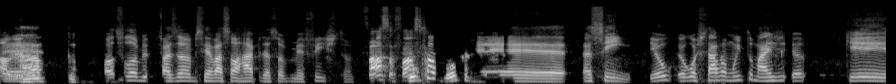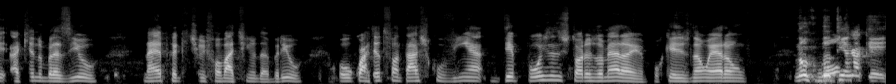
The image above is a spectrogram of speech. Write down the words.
É, posso fazer uma observação rápida sobre Mephisto? Faça, faça. Por favor, É, assim, eu, eu gostava muito mais eu, que aqui no Brasil, na época que tinha os formatinhos da Abril, o Quarteto Fantástico vinha depois das histórias do Homem-Aranha, porque eles não eram. Não, não tinha HQ.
